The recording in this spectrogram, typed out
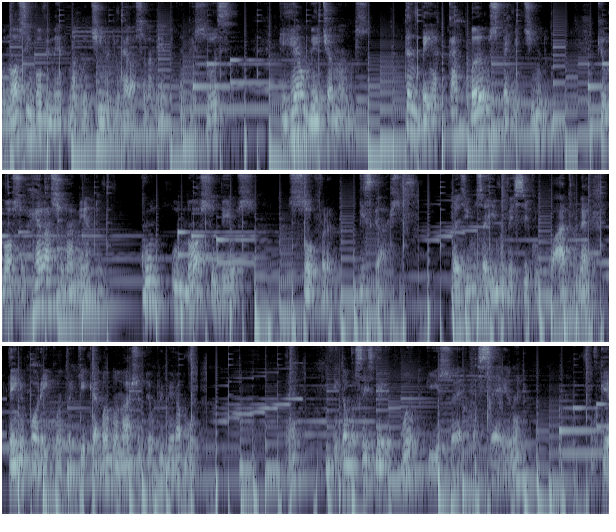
o nosso envolvimento na rotina de um relacionamento com pessoas que realmente amamos, também acabamos permitindo que o nosso relacionamento com o nosso Deus sofra desgastes. Nós vimos aí no versículo 4, né? Tenho, porém, contra ti que abandonaste o teu primeiro amor. Então vocês veem o quanto que isso é, é sério, né? Porque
